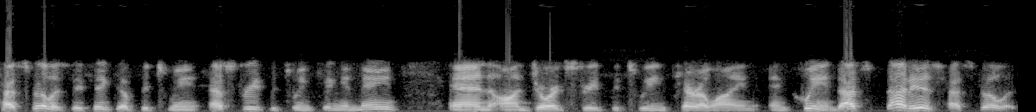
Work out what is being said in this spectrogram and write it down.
Hess Village. They think of between Hess Street between King and Main and on George Street between Caroline and Queen. That's that is Hess Village.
